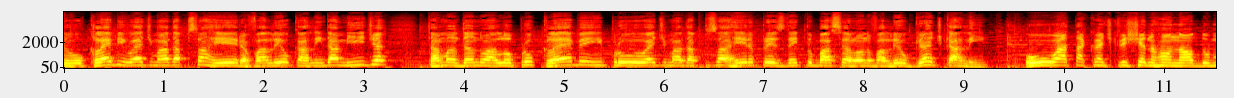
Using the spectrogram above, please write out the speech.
o Kleber e o Edmar da Pissarreira. Valeu, Carlinho da Mídia. Tá mandando um alô pro Kleber e pro Edmar da Pissarreira, presidente do Barcelona. Valeu, grande Carlinho. O atacante Cristiano Ronaldo do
